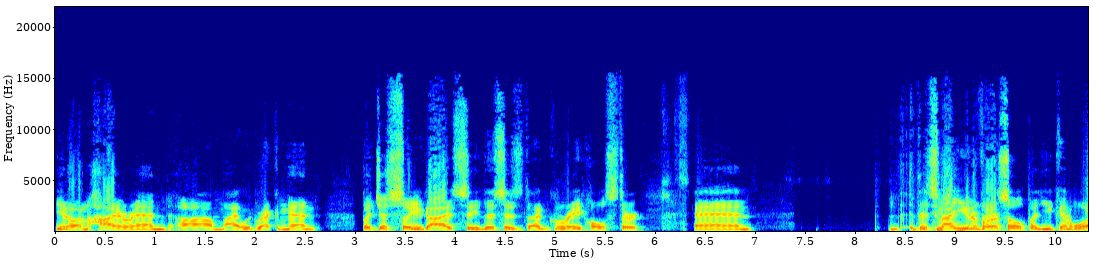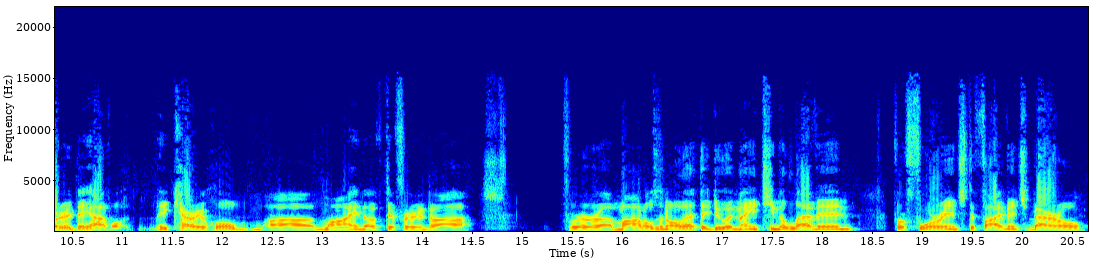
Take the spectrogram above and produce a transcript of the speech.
you know, on the higher end. Um, I would recommend, but just so you guys see, this is a great holster, and it's not universal, but you can order it. They have they carry a whole uh, line of different uh, for uh, models and all that. They do a 1911 for four inch to five inch barrel.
